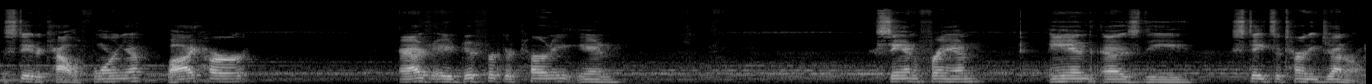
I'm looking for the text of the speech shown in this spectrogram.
the state of California by her as a district attorney in San Fran and as the state's attorney general.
